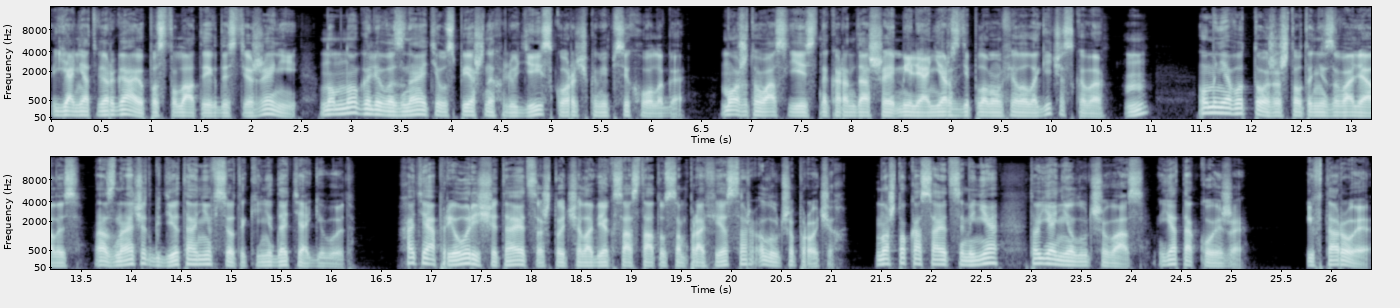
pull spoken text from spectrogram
Я не отвергаю постулаты их достижений, но много ли вы знаете успешных людей с корочками психолога? Может, у вас есть на карандаше миллионер с дипломом филологического? М? У меня вот тоже что-то не завалялось, а значит, где-то они все-таки не дотягивают. Хотя априори считается, что человек со статусом профессор лучше прочих. Но что касается меня, то я не лучше вас, я такой же. И второе.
